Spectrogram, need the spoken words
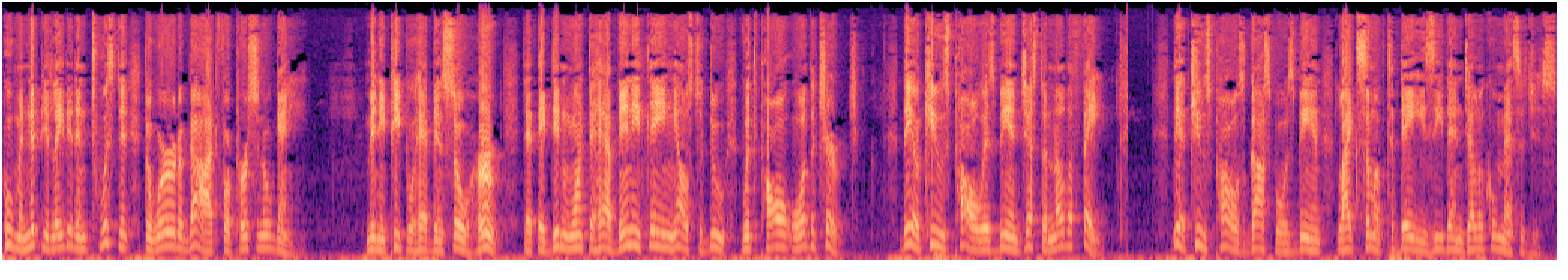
who manipulated and twisted the word of God for personal gain. Many people had been so hurt that they didn't want to have anything else to do with Paul or the church. They accused Paul as being just another faith. They accused Paul's gospel as being like some of today's evangelical messages.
